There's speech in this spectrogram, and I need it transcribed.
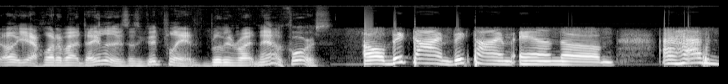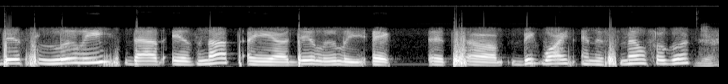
Oh yeah. What about daylilies? That's a good plant. Blooming right now, of course. oh, big time, big time. And um, I have this lily that is not a uh, daylily. It, it's uh, big white and it smells so good. Yeah.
